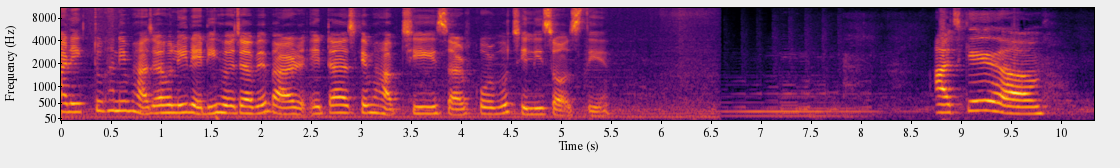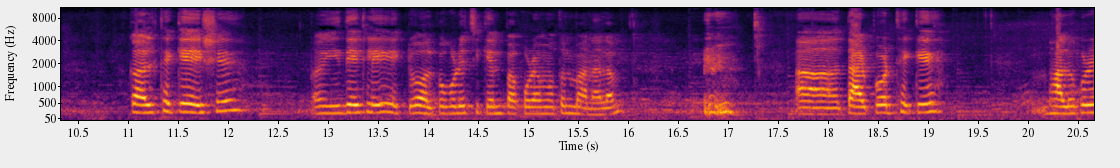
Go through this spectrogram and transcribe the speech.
আর একটুখানি ভাজা হলেই রেডি হয়ে যাবে। আর এটা আজকে ভাবছি সার্ভ করব চিলি সস দিয়ে। আজকে কাল থেকে এসে ওই দেখলেই একটু অল্প করে চিকেন পাকোড়া মতন বানালাম। তারপর থেকে ভালো করে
